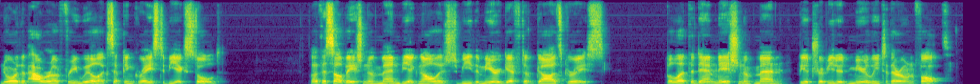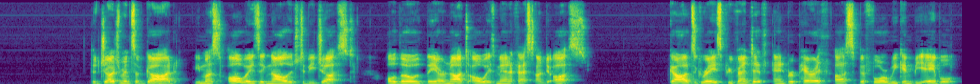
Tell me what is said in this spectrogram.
nor the power of free will accepting grace to be extolled. Let the salvation of men be acknowledged to be the mere gift of God's grace, but let the damnation of men be attributed merely to their own fault. The judgments of God we must always acknowledge to be just, although they are not always manifest unto us. God's grace preventeth and prepareth us before we can be able.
